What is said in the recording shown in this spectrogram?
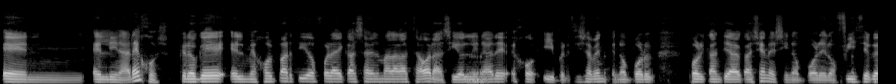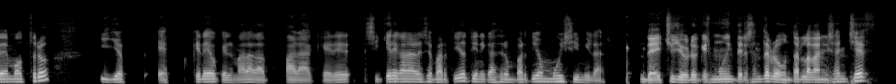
en, en Linarejos. Creo que el mejor partido fuera de casa del Málaga hasta ahora ha sido el Linarejo y precisamente no por, por cantidad de ocasiones, sino por el oficio que demostró. Y yo creo que el Málaga, para querer, si quiere ganar ese partido, tiene que hacer un partido muy similar. De hecho, yo creo que es muy interesante preguntarle a Dani Sánchez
